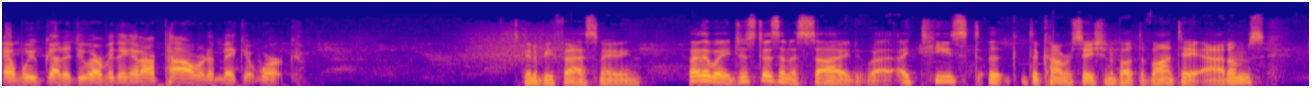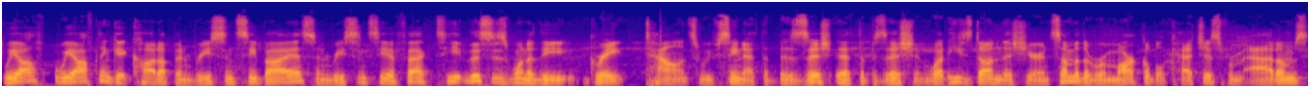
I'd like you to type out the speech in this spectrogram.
and we've got to do everything in our power to make it work. It's going to be fascinating. By the way, just as an aside, I teased uh, the conversation about Davante Adams. We off, we often get caught up in recency bias and recency effect. He, this is one of the great talents we've seen at the position. At the position, what he's done this year, and some of the remarkable catches from Adams,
